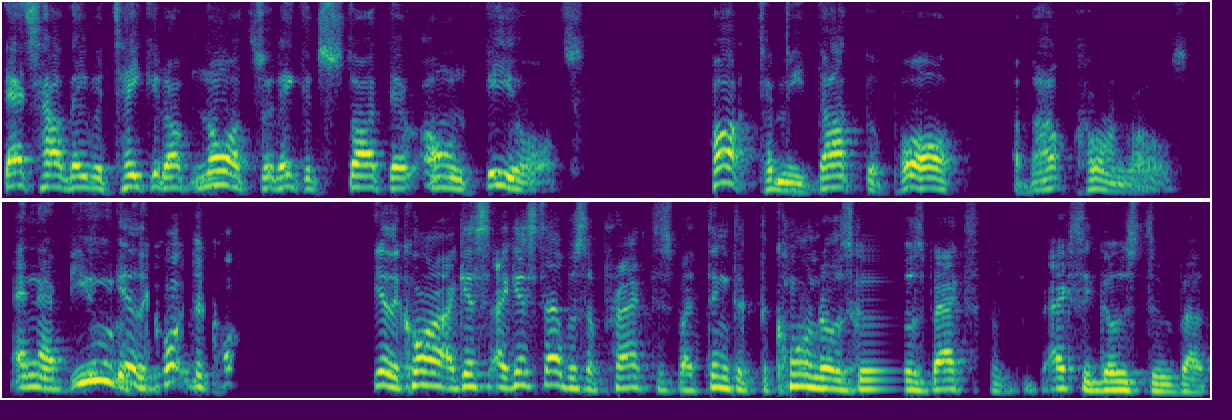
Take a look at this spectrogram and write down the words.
that's how they would take it up north so they could start their own fields. Talk to me, Dr. Paul, about cornrows. And that beautiful. Yeah, the, cor- the cor- yeah, the corn. I guess I guess that was a practice, but I think that the cornrows goes back to actually goes to about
